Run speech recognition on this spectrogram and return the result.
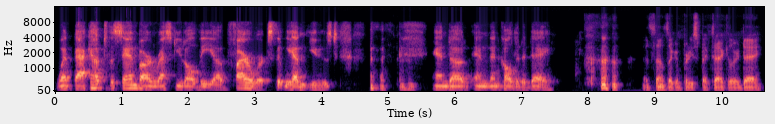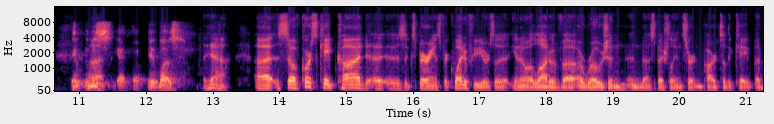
went back out to the sandbar and rescued all the uh, fireworks that we hadn't used, mm-hmm. and uh, and then called it a day. That sounds like a pretty spectacular day. It, it was, uh, yeah, it was. Yeah. Uh, so of course, Cape Cod uh, is experienced for quite a few years. Uh, you know, a lot of uh, erosion, and especially in certain parts of the Cape. But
